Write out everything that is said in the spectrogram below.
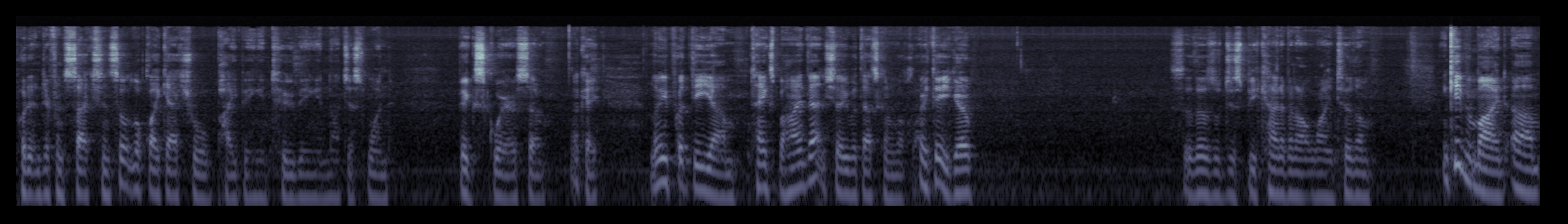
put it in different sections so it looked like actual piping and tubing and not just one big square so okay let me put the um, tanks behind that and show you what that's going to look like. Right there you go. So those will just be kind of an outline to them. And keep in mind, um,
